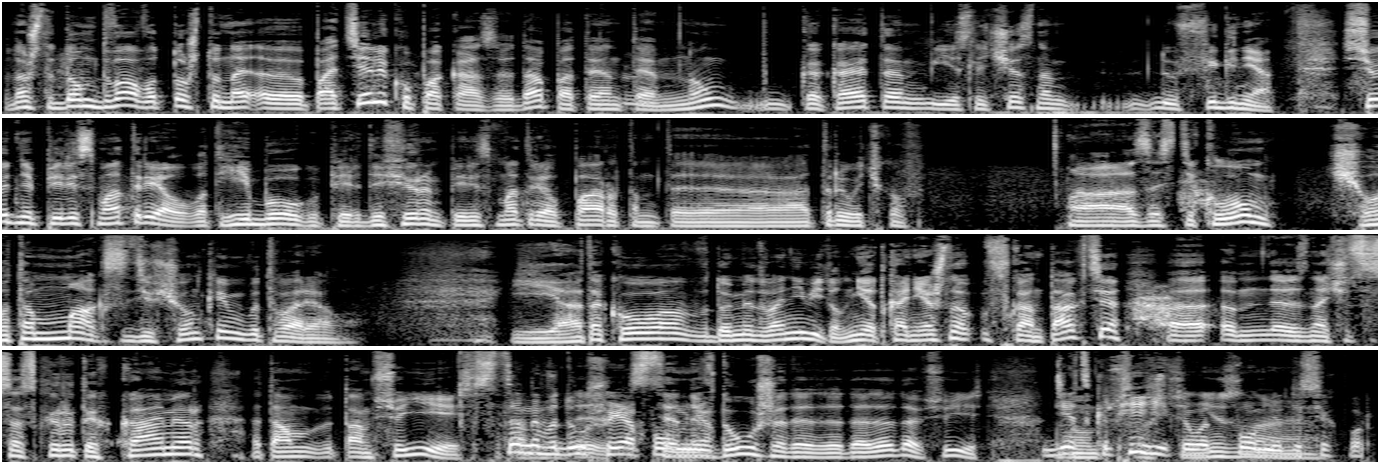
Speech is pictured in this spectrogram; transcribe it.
Потому что Дом-2, вот то, что на- э, по телеку показывают, да, по ТНТ, ну, какая-то, если честно, ну, фигня. Сегодня пересмотрел, вот ей-богу, перед эфиром пересмотрел пару там э, отрывочков а, за стеклом. Чего там Макс с девчонками вытворял? Я такого в Доме 2 не видел. Нет, конечно, ВКонтакте, э, э, значит, со скрытых камер, там, там все есть. Сцены Там, в душе, э, я сцены помню. в душе, да-да-да, все есть. Детская Ну, психика, вот помню знаю. до сих пор.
